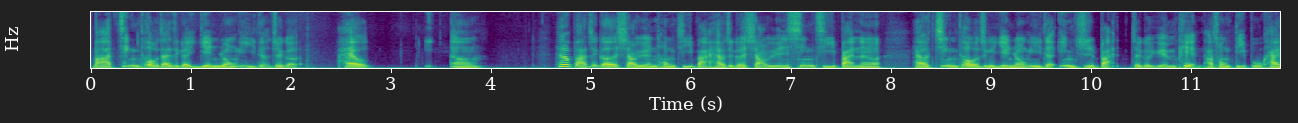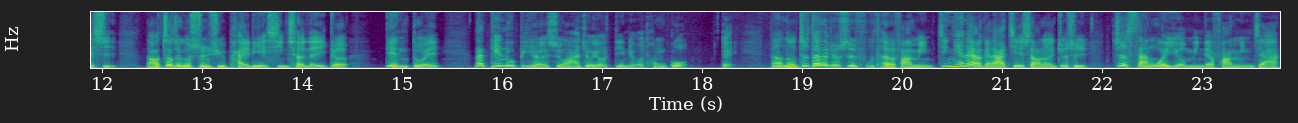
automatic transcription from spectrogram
把它浸透在这个盐溶液的这个还有一嗯，他就把这个小圆铜极板，还有这个小圆锌极板呢，还有浸透这个岩溶液的硬纸板这个圆片，然后从底部开始，然后照这个顺序排列，形成了一个电堆。那电路闭合的时候，它就有电流通过。对，那呢，这大概就是福特的发明。今天呢，要跟大家介绍呢，就是这三位有名的发明家。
